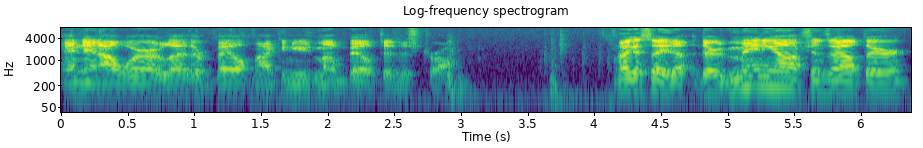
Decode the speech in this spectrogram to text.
And then I wear a leather belt and I can use my belt as a straw. Like I say, there's many options out there.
